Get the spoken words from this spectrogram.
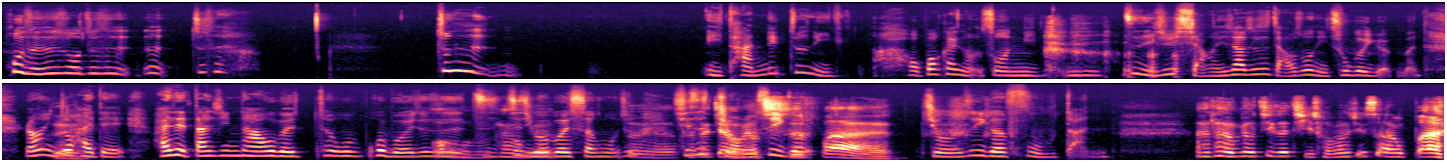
或者是说就是那就是就是你谈恋就是你。我不知道该怎么说，你你自己去想一下，就是假如说你出个远门，然后你都还得还得担心他会不会他会会不会就是哦自、自己会不会生活，就啊，其实他在家有没有吃久了是一个饭久了是一个负担。啊？他有没有记得起床要去上班？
